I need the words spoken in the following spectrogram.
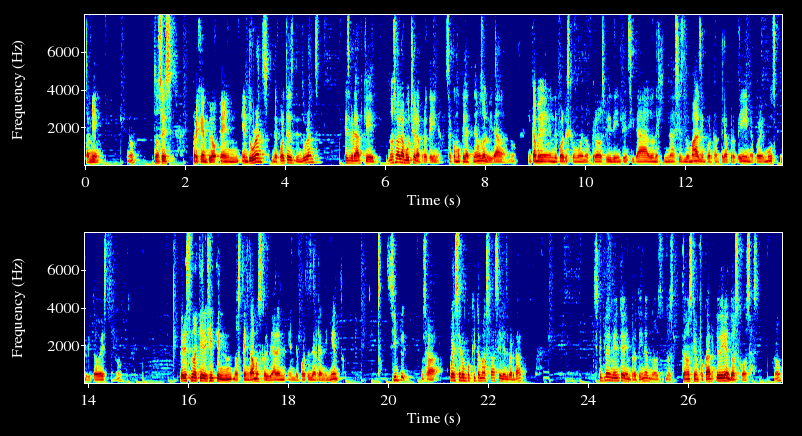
también. ¿no? Entonces, por ejemplo, en endurance, deportes de endurance, es verdad que no se habla mucho de la proteína, o sea, como que la tenemos olvidada, ¿no? En cambio, en deportes como, bueno, crossfit de intensidad en el gimnasio es lo más importante la proteína por el músculo y todo esto, ¿no? Pero eso no quiere decir que nos tengamos que olvidar en, en deportes de rendimiento. Simple, o sea, puede ser un poquito más fácil, es verdad, simplemente en proteínas nos, tenemos que enfocar, yo diría en dos cosas, ¿no?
